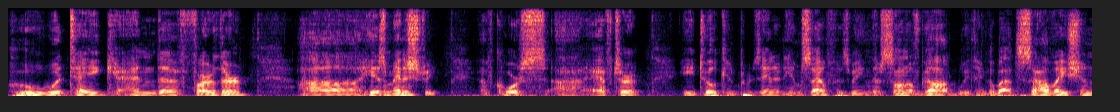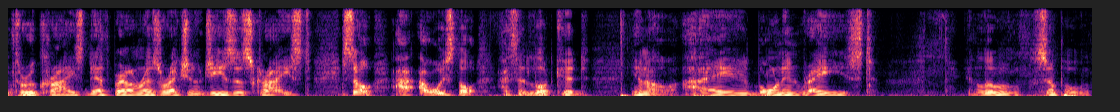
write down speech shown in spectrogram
who would take and further his ministry. Of course, after he took and presented himself as being the Son of God. We think about salvation through Christ, death, burial, and resurrection of Jesus Christ. So I, always thought, I said, Lord, could, you know, I born and raised in a little simple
